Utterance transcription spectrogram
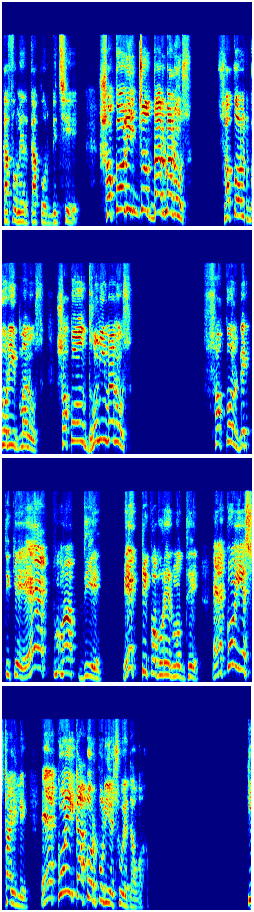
কাফনের কাপড় বিছিয়ে সকল ইজ্জতদার মানুষ, সকল গরিব মানুষ, সকল ধনী মানুষ, সকল ব্যক্তিকে এক মাপ দিয়ে একটি কবরের মধ্যে একই স্টাইলে একই কাপড় পরিয়ে শুয়ে দেওয়া। কি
